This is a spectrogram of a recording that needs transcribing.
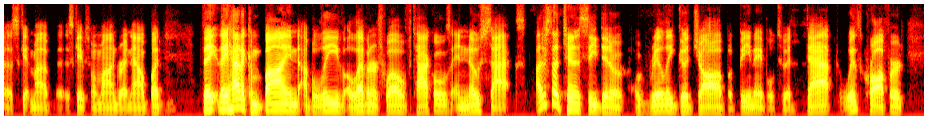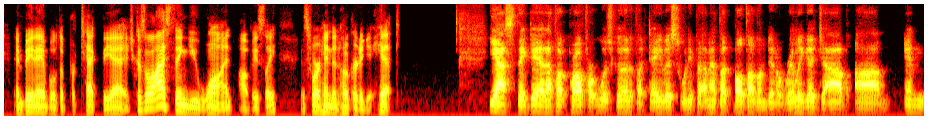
uh, skip my escapes my mind right now, but. Mm-hmm they they had a combined, I believe, eleven or twelve tackles and no sacks. I just thought Tennessee did a, a really good job of being able to adapt with Crawford and being able to protect the edge. Because the last thing you want, obviously, is for Hendon Hooker to get hit. Yes, they did. I thought Crawford was good. I thought Davis, when he, I mean, I thought both of them did a really good job, um, and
